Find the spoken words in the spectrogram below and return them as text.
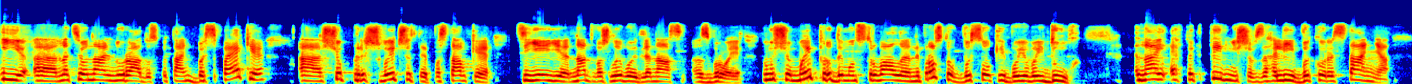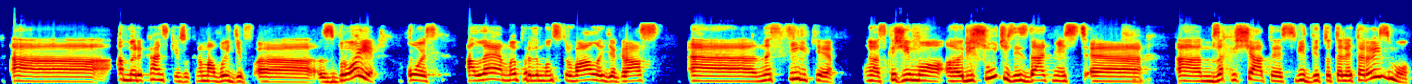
і е, Національну раду з питань безпеки, е, щоб пришвидшити поставки цієї надважливої для нас зброї, тому що ми продемонстрували не просто високий бойовий дух, найефективніше взагалі використання е, американських, зокрема, видів зброї. Ось, але ми продемонстрували якраз настільки, скажімо, е, рішучість і здатність. Е, е, Захищати світ від тоталітаризму,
